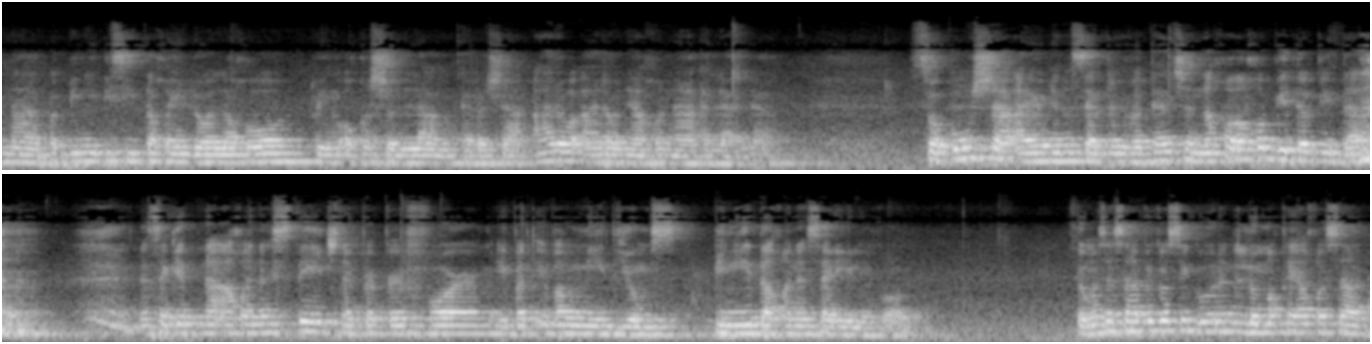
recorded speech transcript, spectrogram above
na pag binibisita ko yung lola ko, tuwing okasyon lang, pero siya, araw-araw niya ako naaalala. So kung siya ayaw niya ng center of attention, ako, ako bida-bida. Nasa gitna ako ng stage, nagpe-perform, iba't ibang mediums, binida ko ng sarili ko. So masasabi ko siguro na lumaki ako sa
